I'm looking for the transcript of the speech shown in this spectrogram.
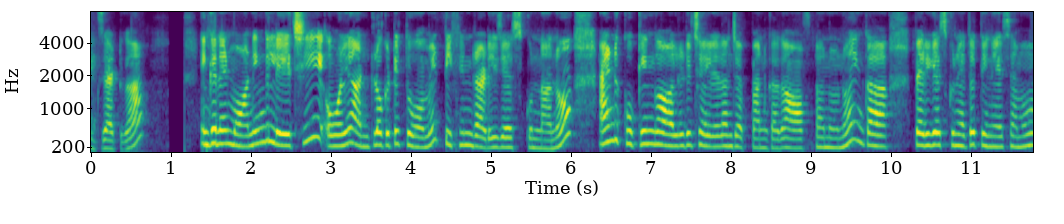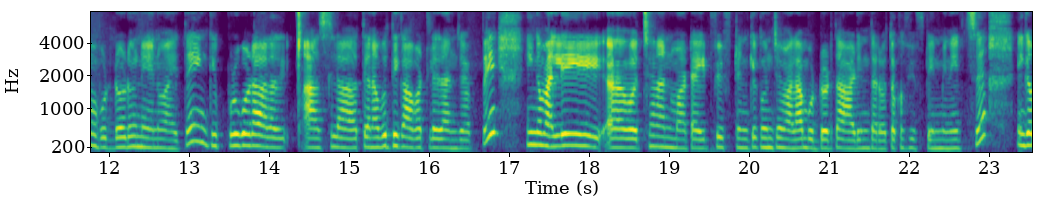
ఎగ్జాక్ట్గా. ఇంకా నేను మార్నింగ్ లేచి ఓన్లీ అంట్లో ఒకటి తోమి టిఫిన్ రెడీ చేసుకున్నాను. అండ్ కుకింగ్ ఆల్రెడీ చేయలేదని చెప్పాను కదా ఆఫ్టర్నూన్. ఇంకా పెరిగేసుకుని అయితే తినేసాము. మా బుడ్డోడు నేను అయితే ఇంక ఇప్పుడు కూడా అలా అసలు తినబుద్ధి కావట్లేదు అని చెప్పి ఇంకా మళ్ళీ వచ్చానమాట ఎయిట్ ఫిఫ్టీన్కి కొంచెం అలా బుడ్డోడితో ఆడిన తర్వాత ఒక ఫిఫ్టీన్ మినిట్స్. ఇంకా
